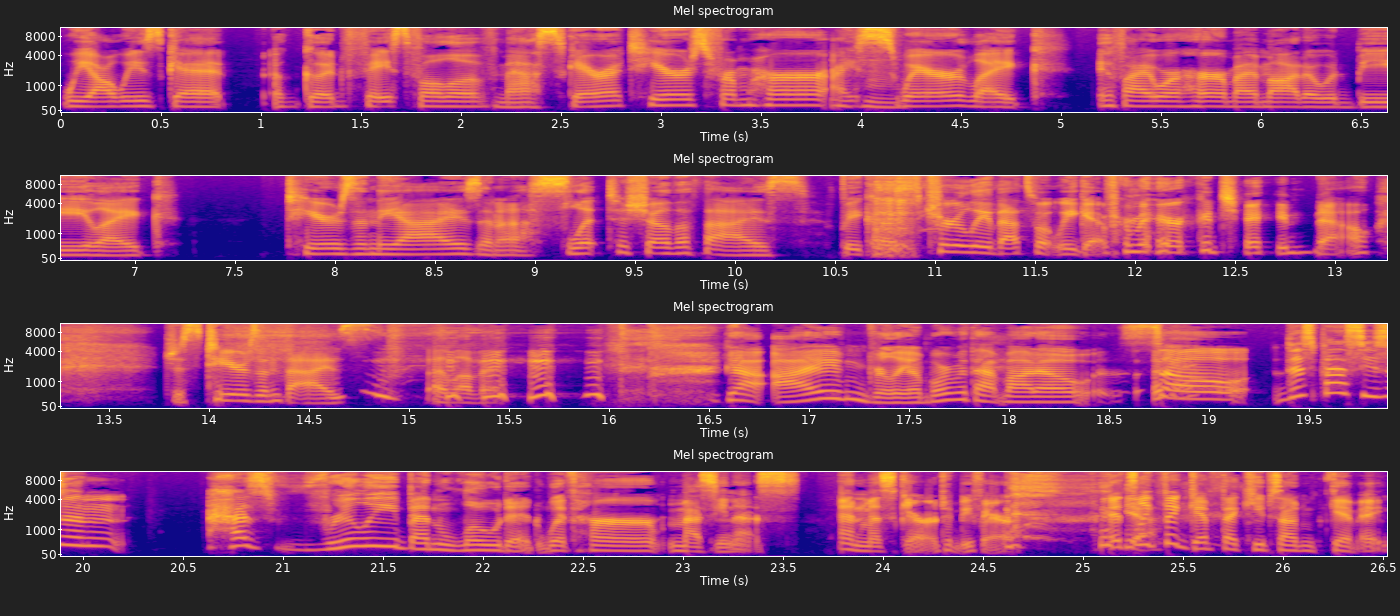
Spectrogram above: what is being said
We always get a good face full of mascara tears from her. I Mhm. swear, like, if I were her, my motto would be like, tears in the eyes and a slit to show the thighs, because truly that's what we get from Erika Jayne now. Just tears and thighs. I love it. Yeah, I'm really on board with that motto. So this past season has really been loaded with her messiness and mascara, to be fair. It's Yeah. like the gift that keeps on giving.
